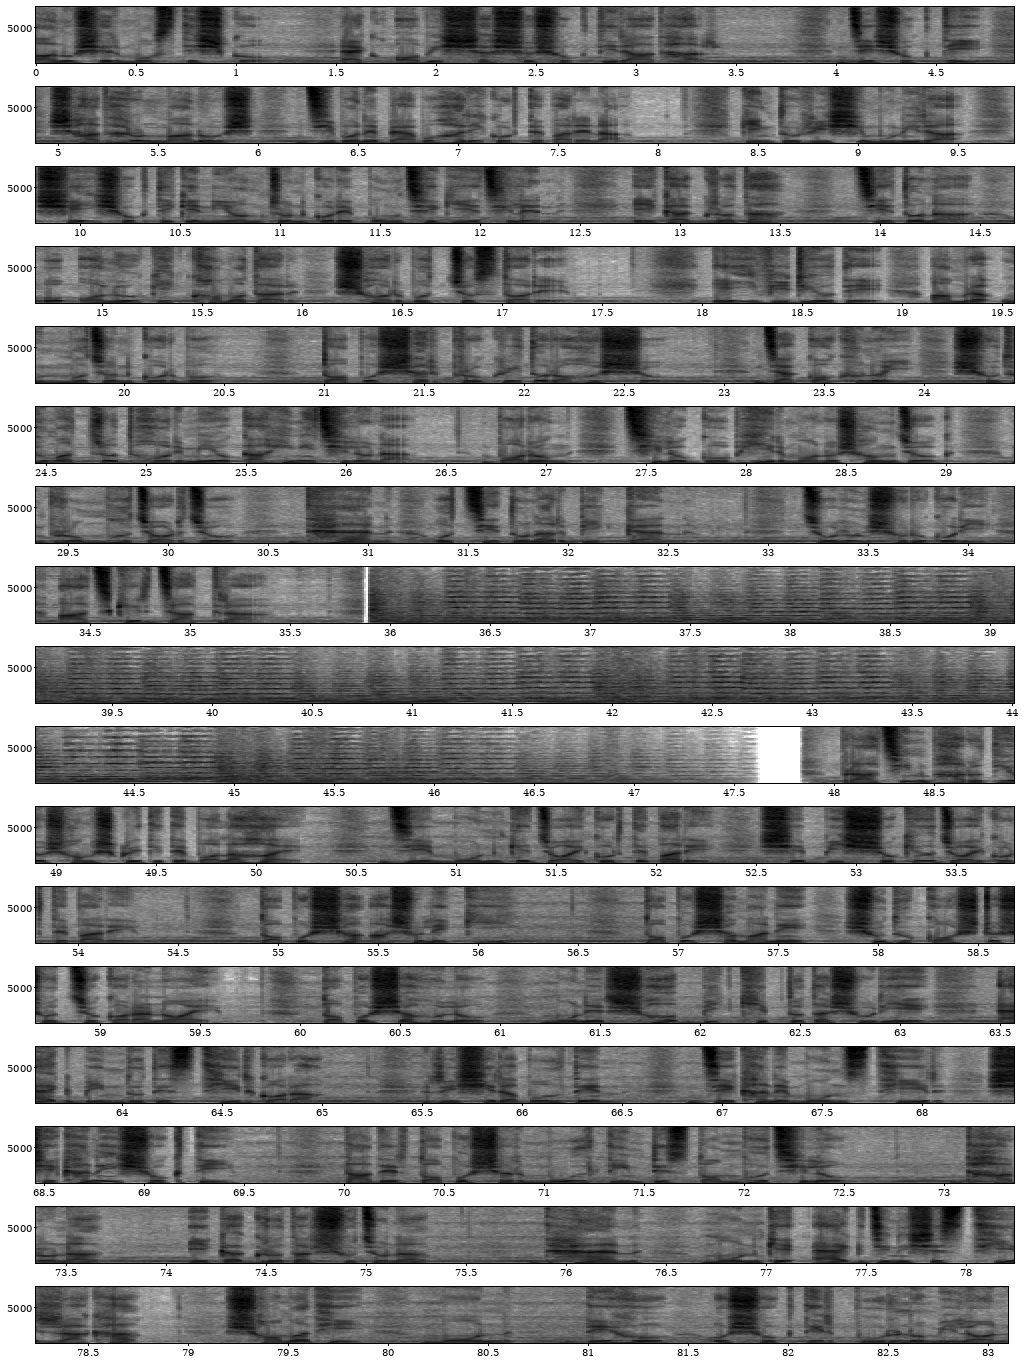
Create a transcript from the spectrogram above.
মানুষের মস্তিষ্ক এক অবিশ্বাস্য শক্তির আধার। যে শক্তি সাধারণ মানুষ জীবনে ব্যবহারই করতে পারে না। কিন্তু ঋষি মুনিরা সেই শক্তিকে নিয়ন্ত্রণ করে পৌঁছে গিয়েছিলেন একাগ্রতা, চেতনা ও অলৌকিক ক্ষমতার সর্বোচ্চ স্তরে। এই ভিডিওতে আমরা উন্মোচন করব তপস্যার প্রকৃত রহস্য, যা কখনোই শুধুমাত্র ধর্মীয় কাহিনী ছিল না। বরং ছিল গভীর মনসংযোগ, ব্রহ্মচর্য, ধ্যান ও চেতনার বিজ্ঞান। চলুন শুরু করি আজকের যাত্রা। প্রাচীন ভারতীয় সংস্কৃতিতে বলা হয়, যে মনকে জয় করতে পারে, সে বিশ্বকেও জয় করতে পারে। তপস্যা আসলে কি? তপস্যা মানে শুধু কষ্ট সহ্য করা নয়। তপস্যা হল মনের সব বিক্ষিপ্ততা সরিয়ে এক বিন্দুতে স্থির করা। ঋষিরা বলতেন, যেখানে মন স্থির, সেখানেই শক্তি। তাদের তপস্যার মূল তিনটে স্তম্ভ ছিল ধারণা, একাগ্রতার সূচনা, ধ্যান, মনকে এক জিনিসে স্থির রাখা, সমাধি, মন, দেহ ও শক্তির পূর্ণ মিলন।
